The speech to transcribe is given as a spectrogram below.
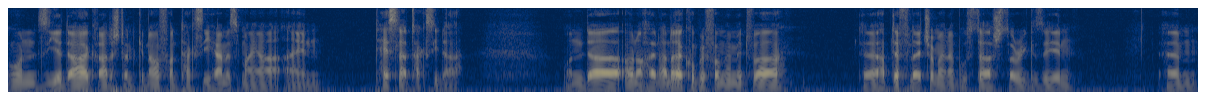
Und siehe da, gerade stand genau von Taxi Hermesmeier ein Tesla-Taxi da. Und da auch noch ein anderer Kumpel von mir mit war, äh, habt ihr vielleicht schon mal in der Boostage-Story gesehen. Ähm,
